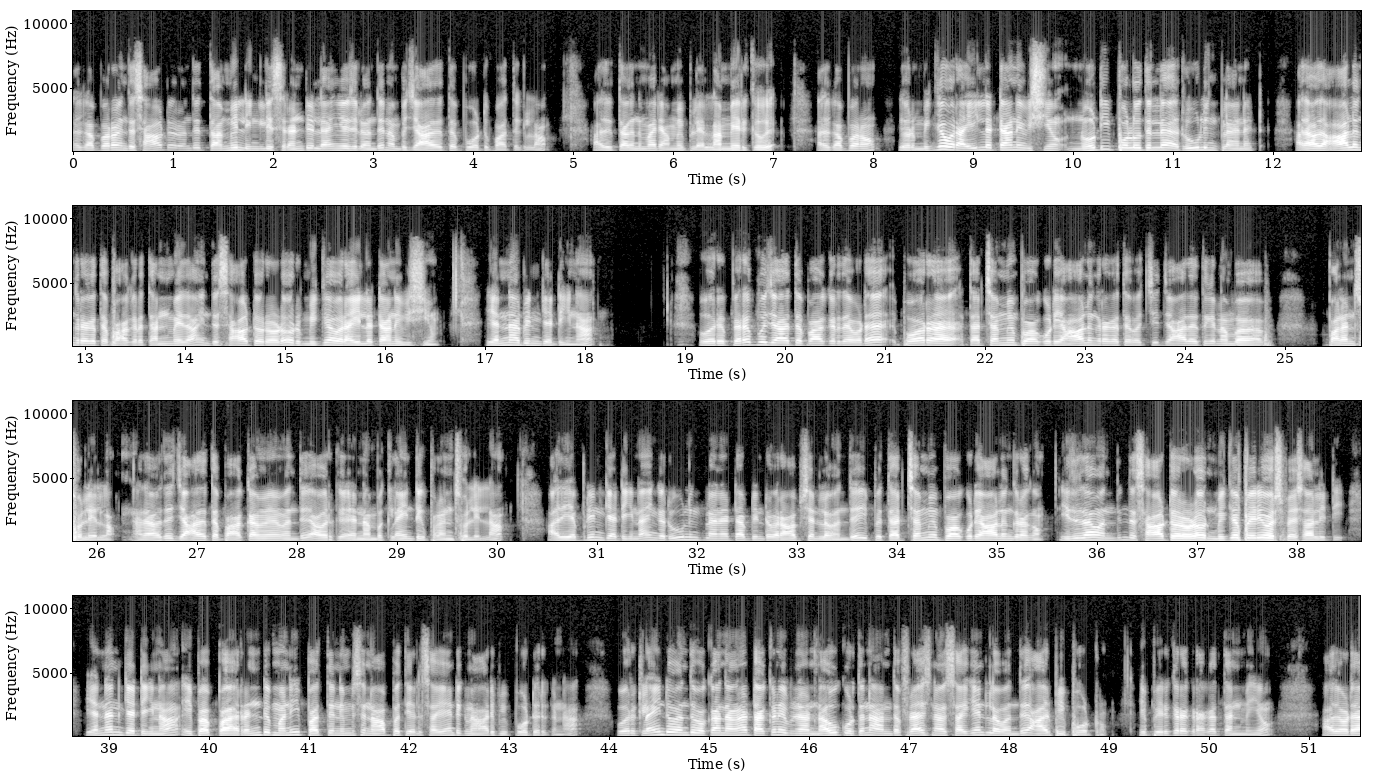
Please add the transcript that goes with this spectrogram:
அதுக்கப்புறம் இந்த சாஃப்ட்வேர் வந்து தமிழ், இங்கிலீஷ் ரெண்டு லாங்குவேஜில் வந்து நம்ம ஜாதகத்தை போட்டு பார்த்துக்கலாம். அதுக்கு தகுந்த மாதிரி அமைப்பில் எல்லாமே இருக்குது. அதுக்கப்புறம் இது ஒரு மிக ஒரு ஹைலைட்டான விஷயம். நொடி பொழுதுல ரூலிங் பிளானட் அதாவது ஆளுங்கிரகத்தை பார்க்குற தன்மை தான் இந்த சாஃப்ட்வேரோட ஒரு மிக ஒரு ஹைலைட்டான விஷயம். என்ன அப்படின்னு கேட்டிங்கன்னா ஒரு பிறப்பு ஜாதத்தை பார்க்குறத விட, போகிற தற்சமயம் போகக்கூடிய ஆளுங்கிரகத்தை வச்சு ஜாதகத்துக்கு நம்ம பலன் சொல்லிடலாம். அதாவது ஜாதகத்தை பார்க்காம வந்து அவருக்கு நம்ம கிளைண்ட்டுக்கு பலன் சொல்லிடலாம். அது எப்படின்னு கேட்டிங்கன்னா இங்கே ரூலிங் பிளானட் அப்படின்ற ஒரு ஆப்ஷனில் வந்து இப்போ தற்சமயம் போகக்கூடிய ஆளுங்கிரகம். இதுதான் வந்து இந்த சாஃப்ட்வேரோட ஒரு மிகப்பெரிய ஒரு ஸ்பெஷாலிட்டி. என்னன்னு கேட்டிங்கன்னா இப்போ ப ரெண்டு மணி 10 நிமிஷம் 47 செகண்டுக்கு நான் ஆர்பி போட்டுருக்குன்னா ஒரு கிளையண்ட் வந்து உட்காந்தாங்கன்னா, டக்குனு இப்படி நான் நவ் கொடுத்தேன்னா அந்த ஃபிராக்ஷன் நான் செகண்டில் வந்து ஆர்பி போட்டுரும். இப்போ இருக்கிற கிரகத்தன்மையும், அதோட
